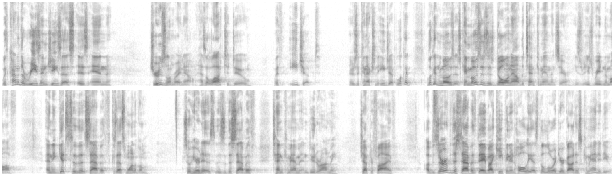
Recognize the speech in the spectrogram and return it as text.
with kind of the reason Jesus is in Jerusalem right now. It has a lot to do with Egypt. There's a connection to Egypt. Look at, look at Moses. Okay, Moses is doling out the Ten Commandments here. He's, he's reading them off. And he gets to the Sabbath, because that's one of them. So here it is. This is the Sabbath Ten Commandment in Deuteronomy chapter 5. Observe the Sabbath day by keeping it holy, as the Lord your God has commanded you.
